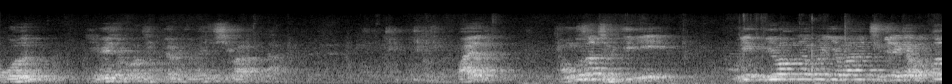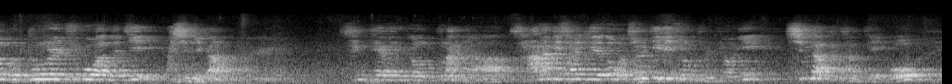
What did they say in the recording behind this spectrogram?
그거는 예외적으로 답변을 좀 해주시기 바랍니다. 과연 경부선 철길이 우리 의왕역을 이용하는 주민에게 어떤 고통을 주고 왔는지 아십니까? 생태 환경뿐 아니라 사람이 살기에도 철길이 좀 불편한 상승성이 심각한 상태이고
